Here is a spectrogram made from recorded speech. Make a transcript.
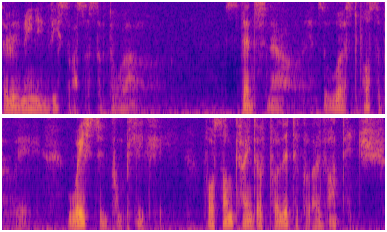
the remaining resources of the world, spent now in the worst possible way, wasted completely for some kind of political advantage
